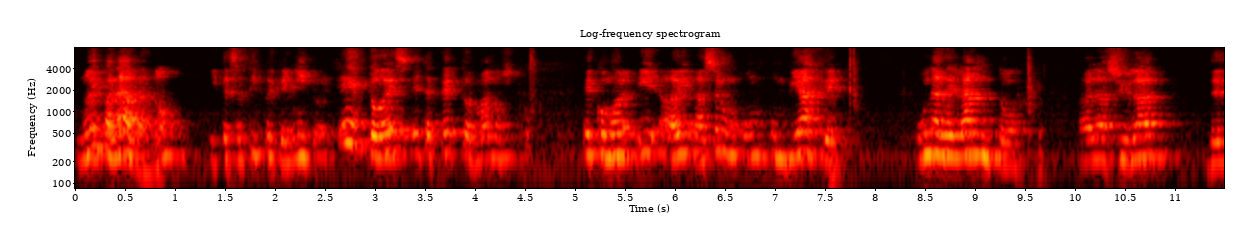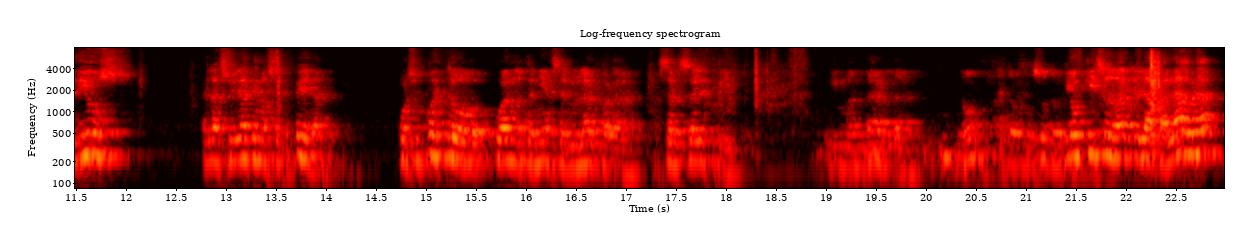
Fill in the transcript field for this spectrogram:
No hay palabras, ¿no? Y te sentís pequeñito. Esto es, este texto, hermanos, es como hacer un, un viaje, un adelanto a la ciudad de Dios en la ciudad que nos espera. Por supuesto, cuando tenía celular para hacer selfie y mandarla ¿no? a todos nosotros. Dios quiso darle la palabra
